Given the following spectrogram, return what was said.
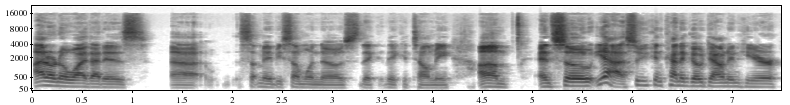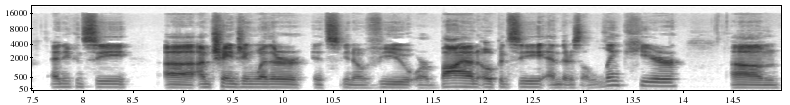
I don't know why that is. Uh, so maybe someone knows. They, they could tell me. Um, and so, yeah, so you can kind of go down in here and you can see uh, I'm changing whether it's you know view or buy on OpenSea, and there's a link here um,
